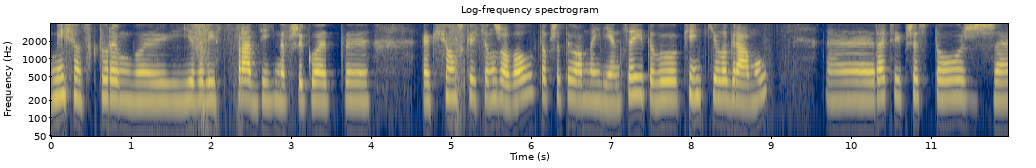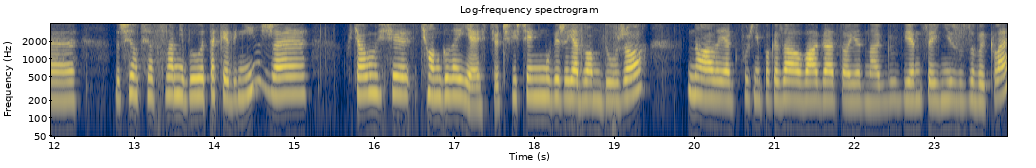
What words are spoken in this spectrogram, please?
miesiąc, w którym e, jeżeli sprawdzić na przykład e, e, książkę ciążową, to przytyłam najwięcej, to było 5 kg. Raczej przez to, że zresztą czasami były takie dni, że chciałam się ciągle jeść. Oczywiście nie mówię, że jadłam dużo, no ale jak później pokazała waga, to jednak więcej niż zwykle.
